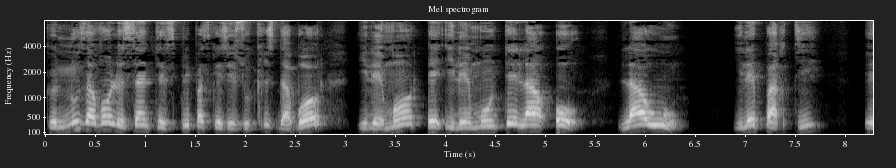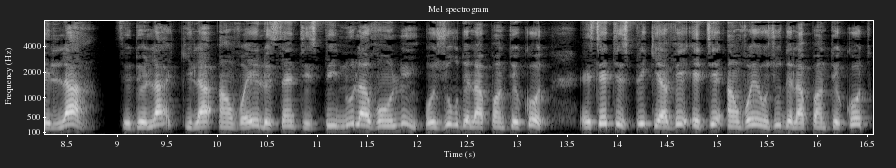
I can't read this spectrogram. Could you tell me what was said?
que nous avons le Saint-Esprit parce que Jésus-Christ d'abord, il est mort et il est monté là-haut, là où il est parti, et là, c'est de là qu'il a envoyé le Saint-Esprit. Nous l'avons lu au jour de la Pentecôte. Et cet esprit qui avait été envoyé au jour de la Pentecôte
